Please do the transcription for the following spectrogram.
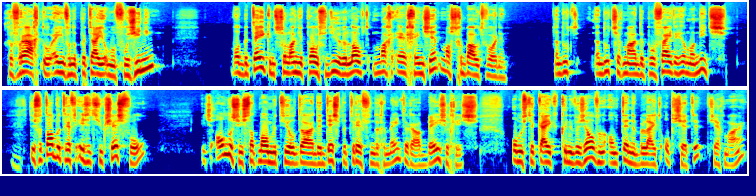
gevraagd door een van de partijen om een voorziening. Wat betekent, zolang die procedure loopt, mag er geen zendmast gebouwd worden. Dan doet, dan doet zeg maar de provider helemaal niets. Dus wat dat betreft is het succesvol. Iets anders is dat momenteel daar de desbetreffende gemeenteraad bezig is om eens te kijken, kunnen we zelf een antennebeleid opzetten, zeg maar,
